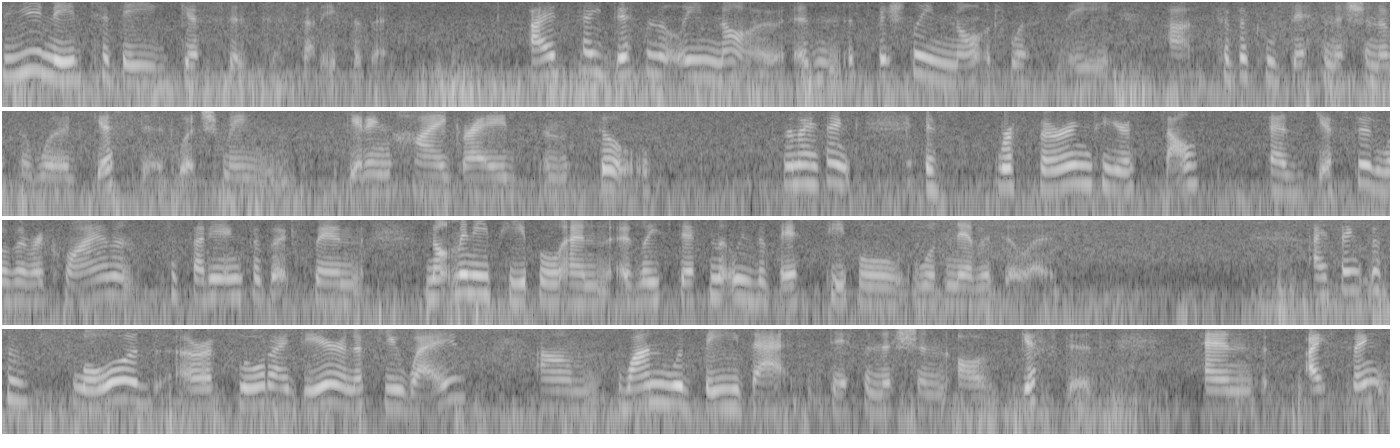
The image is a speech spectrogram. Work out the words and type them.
Do you need to be gifted to study physics? I'd say definitely no, and especially not with the uh, typical definition of the word gifted, which means getting high grades in school. And I think if referring to yourself as gifted was a requirement for studying physics, then not many people, and at least definitely the best people, would never do it. I think this is flawed or a flawed idea in a few ways. Um, one would be that definition of gifted, and I think,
